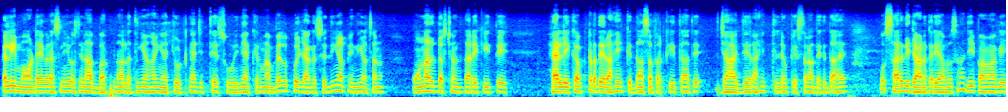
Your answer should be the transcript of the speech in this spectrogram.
ਇਕੱਲੀ ਮਾਊਂਟ ਐਵਰੈਸਟ ਨਹੀਂ, ਉਸ ਦੇ ਨਾਲ ਬਰਫ਼ ਨਾਲ ਲੱਦੀਆਂ ਹੋਈਆਂ ਚੋਟੀਆਂ ਜਿੱਥੇ ਸੂਰਜ ਦੀਆਂ ਕਿਰਨਾਂ ਬਿਲਕੁਲ ਜਾ ਕੇ ਸਿੱਧੀਆਂ ਪੈਂਦੀਆਂ ਸਨ। ਉਹਨਾਂ ਦੇ ਦਰਸ਼ਨ ਦਿਦਾਰੇ ਕੀਤੇ, ਹੈਲੀਕਾਪਟਰ ਦੇ ਰਾਹੀਂ ਕਿੱਦਾਂ ਸਫ਼ਰ ਕੀਤਾ ਅਤੇ ਜਹਾਜ਼ ਦੇ ਰਾਹੀਂ ਥੱਲਿਓਂ ਕਿਸ ਤਰ੍ਹਾਂ ਦਿਖਦਾ ਹੈ, ਉਹ ਸਾਰੇ ਦੀ ਜਾਣਕਾਰੀ ਆਪ ਨੂੰ ਸਾਂਝੀ ਪਾਵਾਂਗੇ।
